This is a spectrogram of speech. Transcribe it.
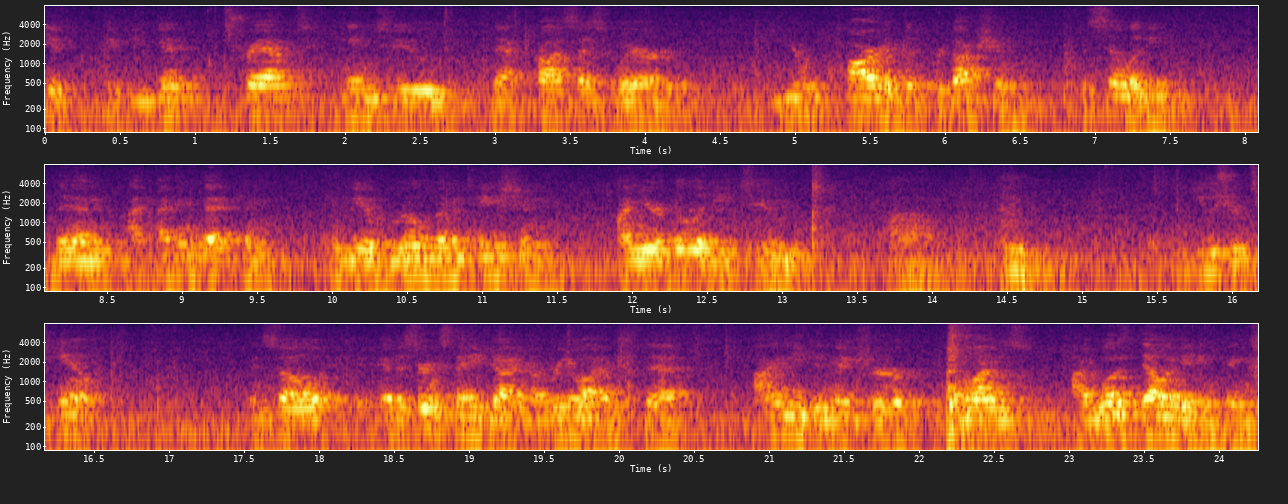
if, if you get trapped into that process where you're part of the production facility, then I, I think that can, can be a real limitation on your ability to um, use your talent. And so, at a certain stage, I, I realized that I need to make sure, while I was, I was delegating things,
